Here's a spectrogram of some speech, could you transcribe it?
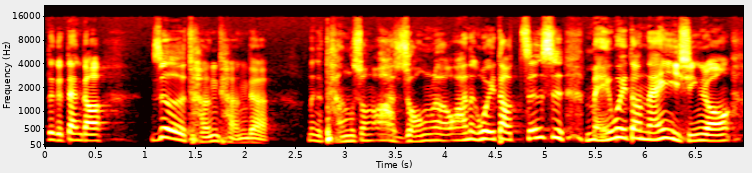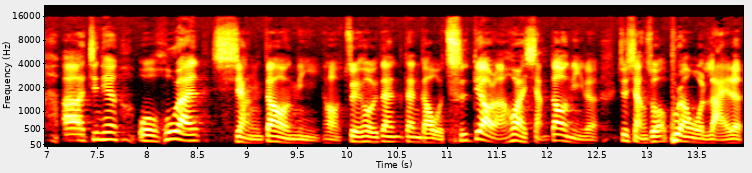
那个蛋糕热腾腾的。那个糖霜啊融了哇，那个味道真是美味到难以形容啊！今天我忽然想到你哈，最后一蛋蛋糕我吃掉了，后来想到你了，就想说，不然我来了，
